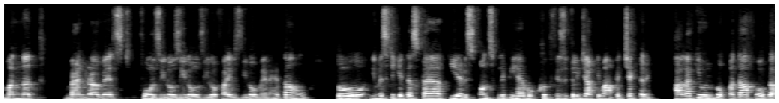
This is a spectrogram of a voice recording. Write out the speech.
Mannat Bandra west, four zero zero zero five zero में रहता हूँ तो इन्वेस्टिगेटर्स का की रिस्पॉन्सिबिलिटी है, वो खुद फिजिकली जाके वहाँ पे चेक करें। हालाँकि उनको पता होगा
